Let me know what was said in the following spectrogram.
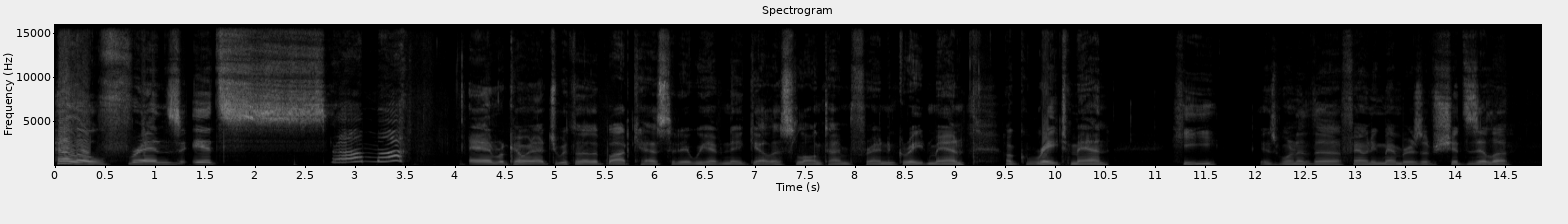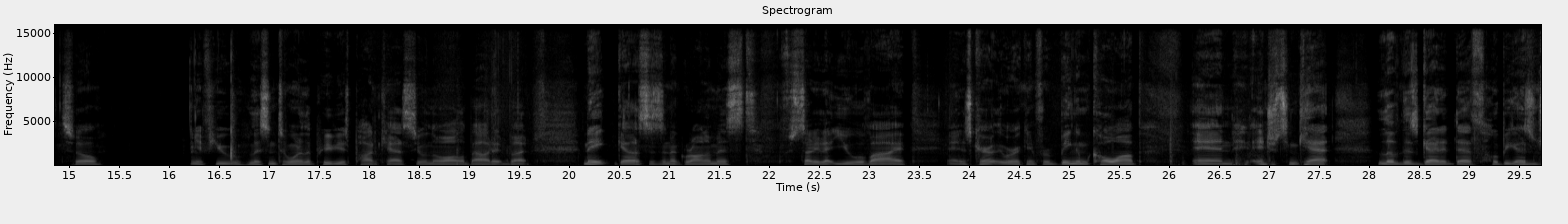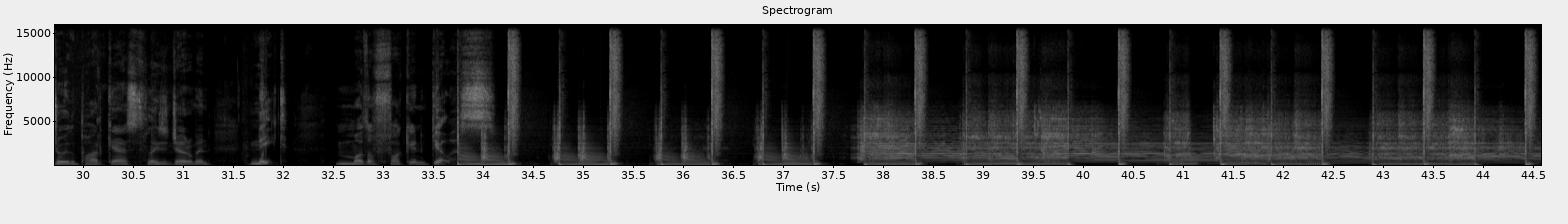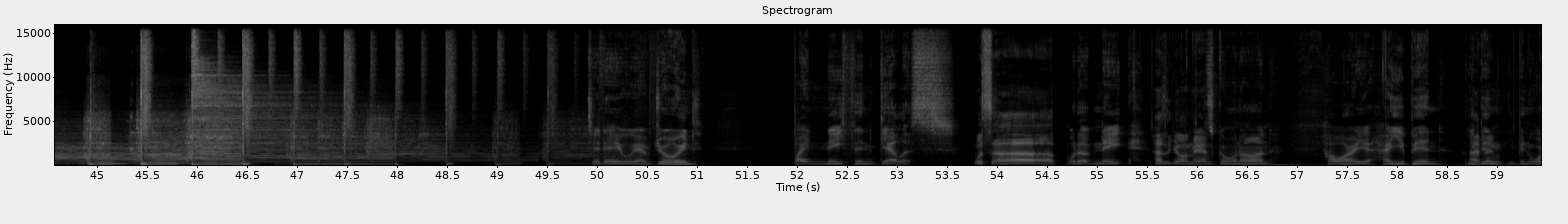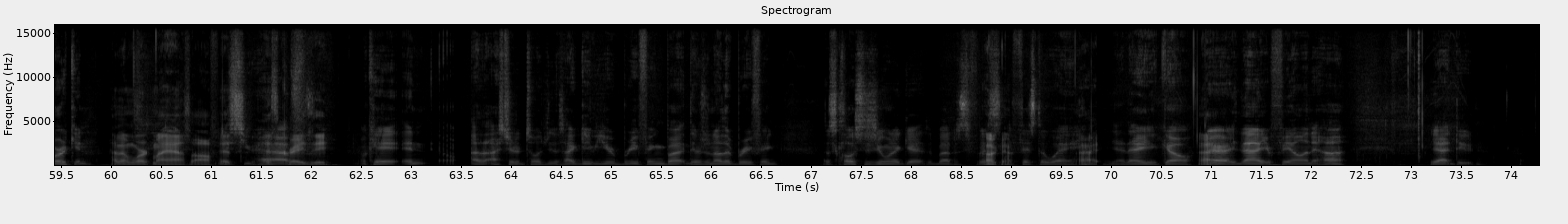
Hello, friends. It's summer. And we're coming at you with another podcast today. We have Nate Gelles, longtime friend, great man, a great man. He is one of the founding members of Shitzilla. So, if you listen to one of the previous podcasts, you'll know all about it. But Nate Gelles is an agronomist, studied at U of I, and is currently working for Bingham Co-op. And interesting cat. Love this guy to death. Hope you guys enjoy the podcast, ladies and gentlemen. Nate motherfucking Gelles. Today we have joined by Nathan Gelles. What's up? What up, Nate? How's it going, man? What's going on? How are you? How you been? You I've been, been- you've been working. I've been working my ass off. Yes, It's, you it's have. crazy. Okay, and uh, I, I should have told you this. I gave you your briefing, but there's another briefing. As close as you want to get, about a fist, Okay. a fist away. All right. Yeah, there you go. All right. there, now you're feeling it, huh? Yeah, dude.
